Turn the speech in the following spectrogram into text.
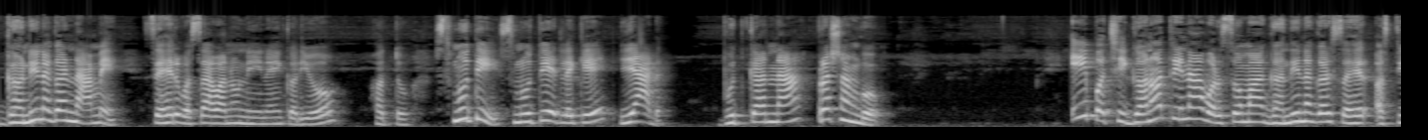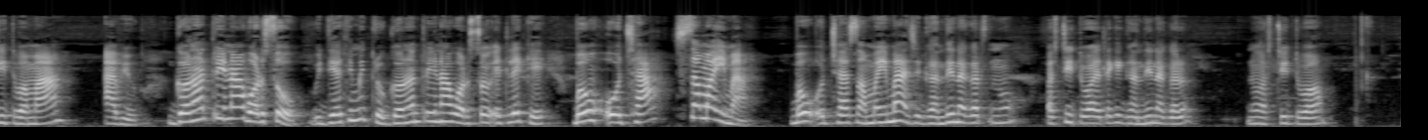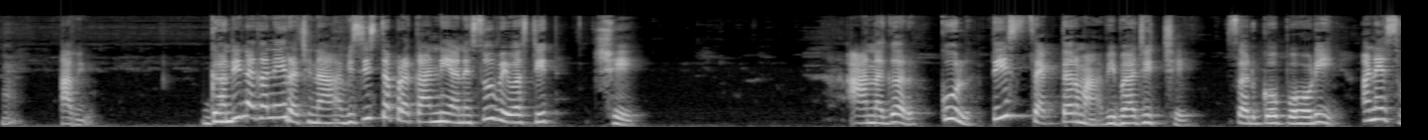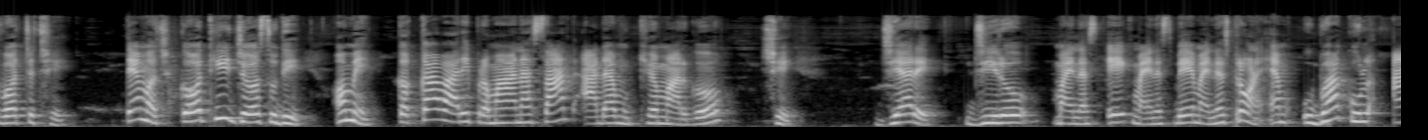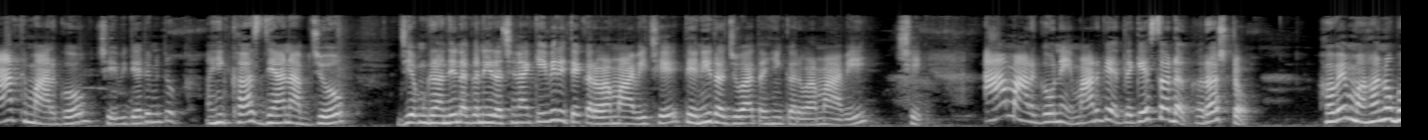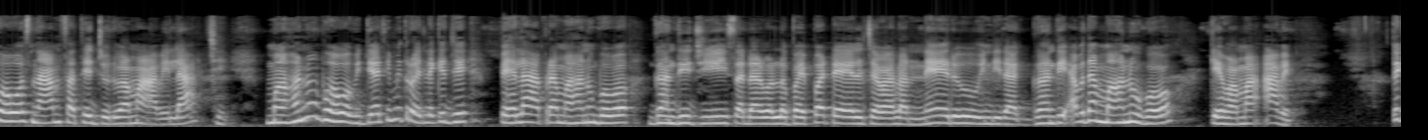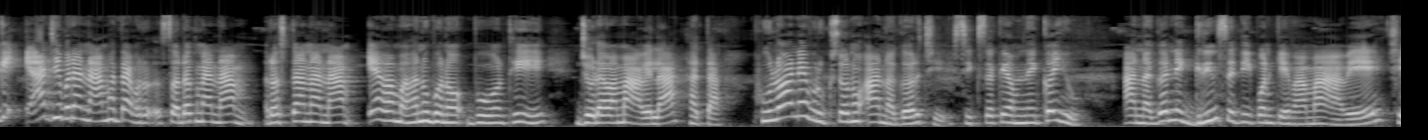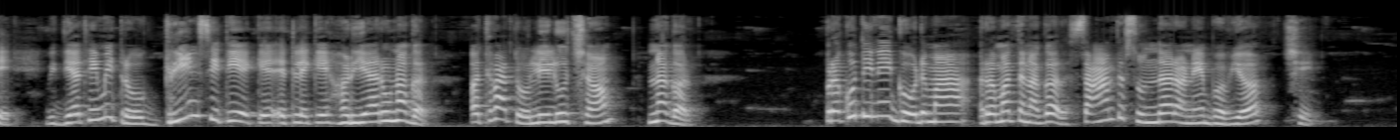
ગાંધીનગર નામે શહેર વસાવવાનો નિર્ણય કર્યો હતો. સ્મૃતિ સ્મૃતિ એટલે કે યાદ, ભૂતકાળના પ્રસંગો. એ પછી ગણતરીના વર્ષોમાં ગાંધીનગર શહેર અસ્તિત્વમાં આવ્યું. ગણતરીના વર્ષો, વિદ્યાર્થી મિત્રો, ગણતરીના વર્ષો એટલે કે બહુ ઓછા સમયમાં, બહુ ઓછા સમયમાં જ ગાંધીનગરનું અસ્તિત્વ એટલે કે ગાંધીનગરનું અસ્તિત્વ આવ્યું. ગાંધીનગરની રચના વિશિષ્ટ પ્રકારની અને સુવ્યવસ્થિત છે. આ નગર કુલ ત્રીસ સેક્ટરમાં વિભાજિત છે. સડકો પહોળી અને સ્વચ્છ છે. તેમજ ક થી જ સુધી અમે કક્કાવારી પ્રમાણના સાત આડા મુખ્ય માર્ગો છે. જ્યારે જીરો માઇનસ એક માઇનસ બે માઇનસ ત્રણ એમ ઊભા કુલ આઠ માર્ગો છે. વિદ્યાર્થી મિત્રો, અહીં ખાસ ધ્યાન આપજો. જેમ ગાંધીનગરની રચના કેવી રીતે કરવામાં આવી છે તેની રજૂઆત અહીં કરવામાં આવી છે. આ માર્ગોને, માર્ગ એટલે કે સડક, રસ્તો, હવે મહાનુભાવો નામ સાથે જોડવામાં આવેલા છે. મહાનુભાવો, વિદ્યાર્થી મિત્રો, એટલે કે જે પહેલાં આપણા મહાનુભાવો ગાંધીજી, સરદાર વલ્લભભાઈ પટેલ, જવાહરલાલ નહેરુ, ઇન્દિરા ગાંધી, આ બધા મહાનુભાવો કહેવામાં આવે. તો કે આ જે બધા નામ હતા સડકના નામ, રસ્તાના નામ એવા મહાનુભાવોથી જોડાવામાં આવેલા હતા. ફૂલો અને વૃક્ષોનું આ નગર છે. શિક્ષકે અમને કહ્યું, આ નગરને ગ્રીન સિટી પણ કહેવામાં આવે છે. વિદ્યાર્થી મિત્રો, ગ્રીન સિટી એટલે કે હરિયાળું નગર અથવા તો લીલુંછમ નગર. પ્રકૃતિની ગોડમાં રમતનગર શાંત, સુંદર અને ભવ્ય છે.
